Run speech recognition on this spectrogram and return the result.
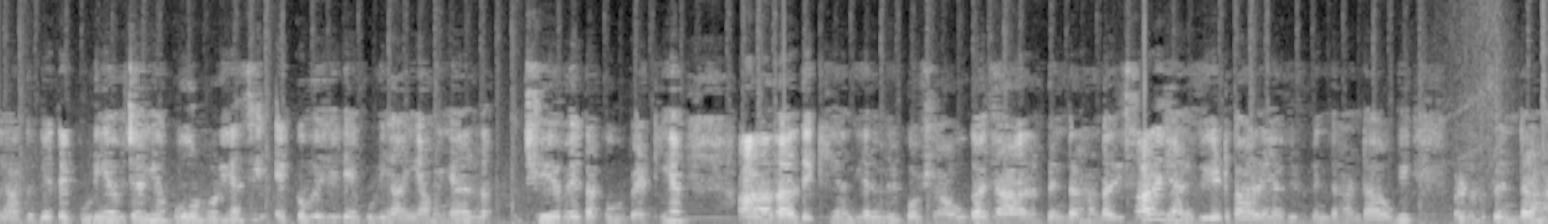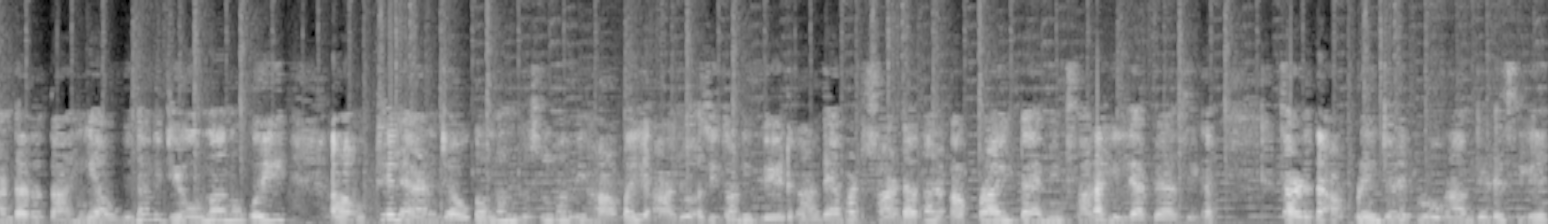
ਲੱਗ ਗਏ ਤੇ ਕੁੜੀਆਂ ਵਿਚਾਰੀਆਂ ਬੋਰ ਹੋ ਰਹੀਆਂ ਸੀ। 1 ਵਜੇ ਦੀਆਂ ਕੁੜੀਆਂ ਆਈਆਂ ਹੋਈਆਂ 6 ਵਜੇ ਤੱਕ ਉਹ ਬੈਠੀਆਂ ਆਲਾ ਦੇਖੀ ਜਾਂਦੀਆਂ ਨੇ ਵੀ ਕੁਛ ਆਊਗਾ ਜਾਂ ਰੁਪਿੰਦਰ ਹਾਂਡਾ ਦੀ ਸਾਰੇ ਜਾਣੇ ਵੇਟ ਕਰ ਰਹੇ ਆ ਵੀ ਰੁਪਿੰਦਰ ਹਾਂਡਾ ਆਊਗੀ, ਪਰ ਰੁਪਿੰਦਰ ਹਾਂਡਾ ਤਾਂ ਤਾਂ ਹੀ ਆਊਗੀ ਨਾ ਵੀ ਜੇ ਉਹਨਾਂ ਨੂੰ ਕੋਈ ਉੱਥੇ ਲੈਣ ਜਾਊਗਾ, ਉਹਨਾਂ ਨੂੰ ਦੱਸੂਗਾ ਵੀ ਹਾਂ ਭਾਈ ਆਜੋ ਅਸੀਂ ਤੁਹਾਡੀ ਵੇਟ ਕਰਦੇ ਆ ਬਟ ਸਾਡਾ ਤਾਂ ਆਪਣਾ ਹੀ ਟਾਈਮਿੰਗ ਸਾਰਾ ਹਿੱਲਿਆ ਪਿਆ ਸੀਗਾ। ਸਾਡੇ ਤਾਂ ਆਪਣੇ ਜਿਹੜੇ ਪ੍ਰੋਗਰਾਮ ਜਿਹੜੇ ਸੀਗੇ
